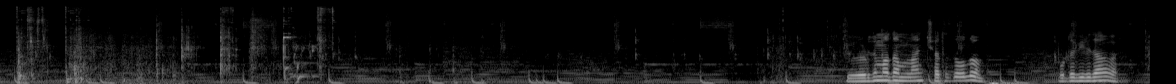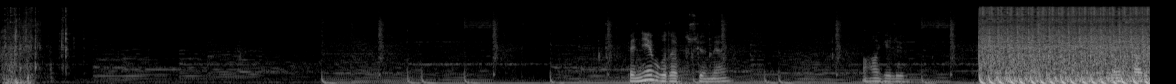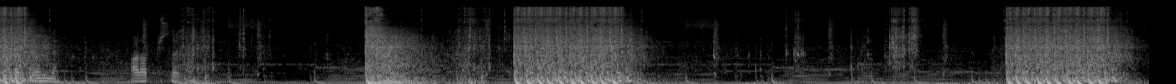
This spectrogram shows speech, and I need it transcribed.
Gördüm adamı lan çatıda oğlum. Burada biri daha var. Ben niye bu kadar pusuyorum ya? Aha geliyor. Ben bakıyorum da. Arapmış zaten.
